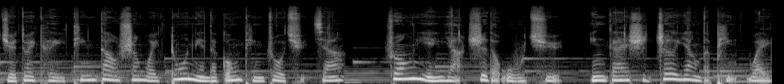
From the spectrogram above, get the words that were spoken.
绝对可以听到身为多年的宫廷作曲家。庄严雅致的舞曲，应该是这样的品味。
